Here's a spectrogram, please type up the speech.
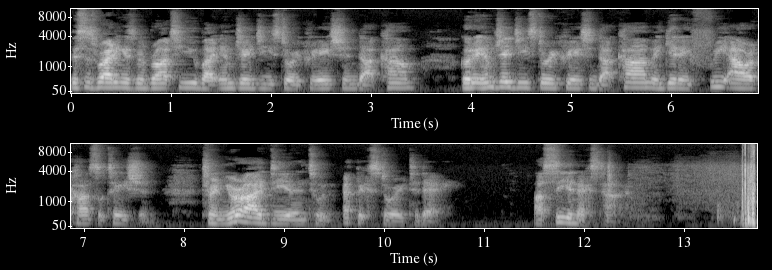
This is writing has been brought to you by mjgstorycreation.com. Go to mjgstorycreation.com and get a free hour consultation. Turn your idea into an epic story today. I'll see you next time.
